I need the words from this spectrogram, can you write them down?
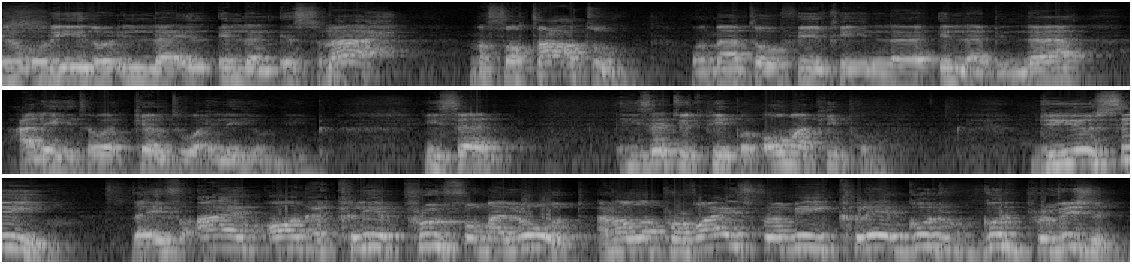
إن أريد إلا, إلا الإصلاح ما استطعت وما توفيقي إلا, إلا بالله عليه توكلت وإليه أنيب. He said, he said to his people, O my people, do you see that if I am on a clear proof from my Lord and Allah provides for me clear good, good provision,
